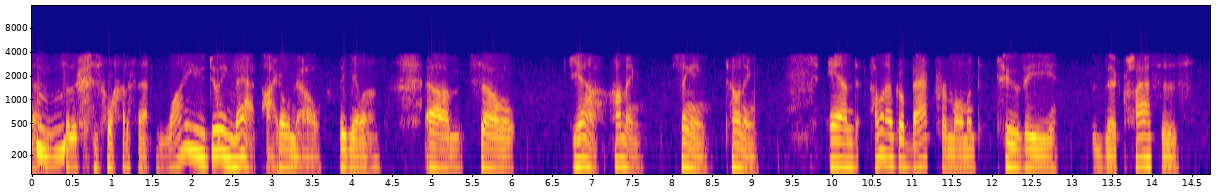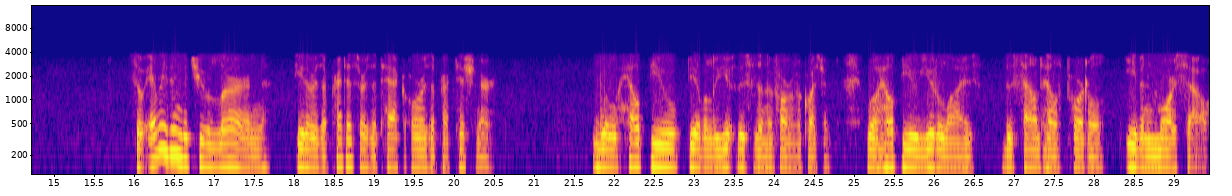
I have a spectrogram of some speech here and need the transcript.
Um, mm-hmm. So there's a lot of that. Why are you doing that? I don't know. Leave me alone. Um, so, yeah, humming, singing, toning. And I want to go back for a moment to the the classes. So everything that you learn, either as apprentice or as a tech or as a practitioner, will help you be able to. This is in the form of a question. Will help you utilize the Sound Health portal even more so.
